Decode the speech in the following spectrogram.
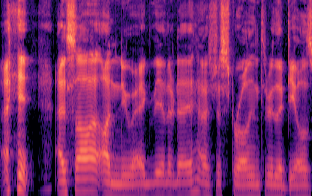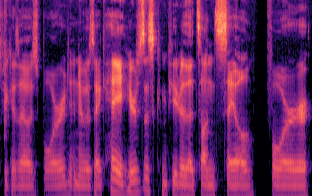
I I saw on Newegg the other day. I was just scrolling through the deals because I was bored, and it was like, "Hey, here's this computer that's on sale for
